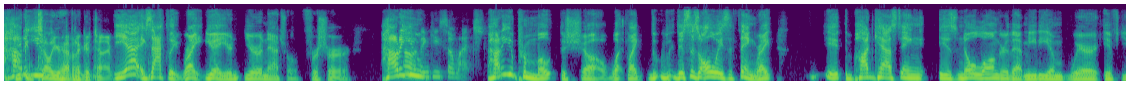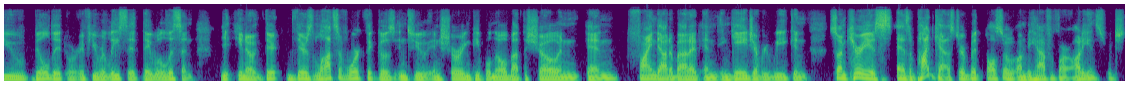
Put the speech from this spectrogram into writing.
how you do you tell you're having a good time? Yeah, exactly. Right. Yeah, you're you're a natural for sure. How do oh, you? thank you so much. How do you promote the show? What like th- this is always a thing, right? it, podcasting is no longer that medium where if you build it or if you release it, they will listen. You, you know, there, there's lots of work that goes into ensuring people know about the show and and find out about it and engage every week. And so I'm curious as a podcaster, but also on behalf of our audience, which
